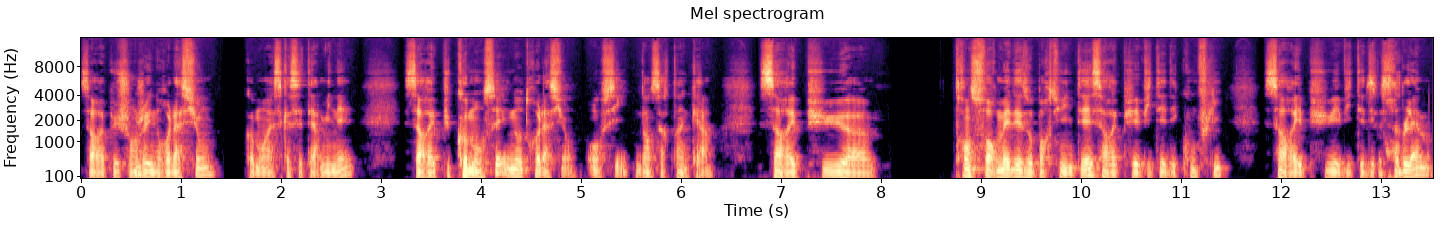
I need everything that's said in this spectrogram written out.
ça aurait pu mmh. changer une relation, comment est-ce qu'elle s'est terminée, ça aurait pu commencer une autre relation aussi, dans certains cas. Ça aurait pu transformer des opportunités, ça aurait pu éviter des conflits, ça aurait pu éviter des problèmes.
